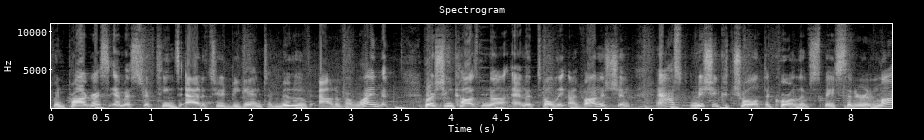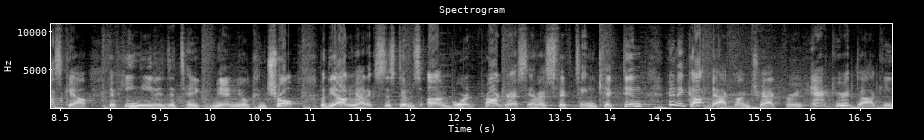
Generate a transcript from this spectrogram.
when Progress MS-15's attitude began to move out of alignment. Russian cosmonaut Anatoly Ivanishin asked Mission Control at the Korolev Space Center in Moscow if he needed to take manual control, but the automatic systems onboard Progress MS-15 kicked in, and it got back on track for an accurate docking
